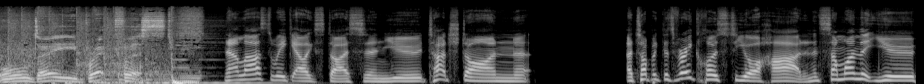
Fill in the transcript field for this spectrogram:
All day breakfast. Now, last week, Alex Dyson, you touched on a topic that's very close to your heart, and it's someone that you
